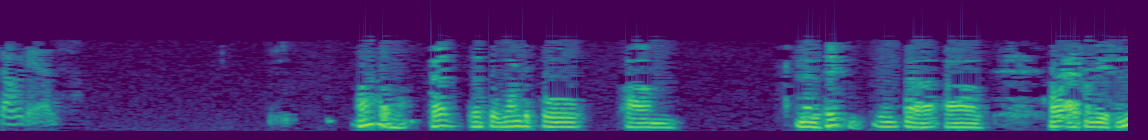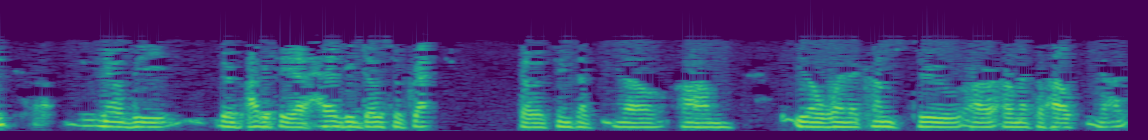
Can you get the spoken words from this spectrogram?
so it is. Wow, that, that's a wonderful um, meditation uh, uh, or affirmation. Uh, you know, the there's obviously a heavy dose of gratitude. So it seems that you know, um, you know, when it comes to our, our mental health, you know,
